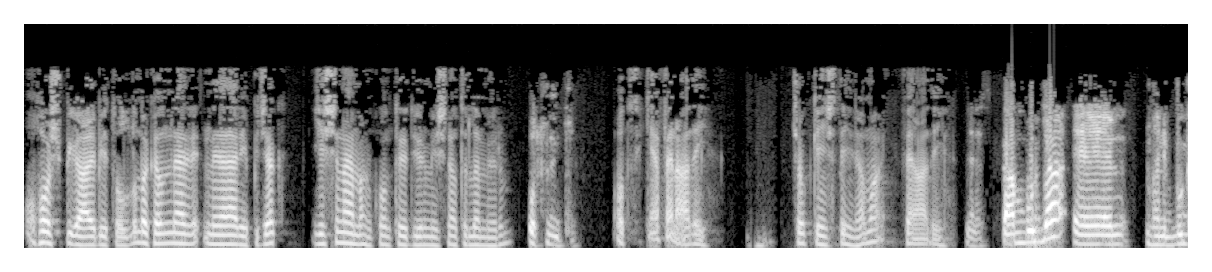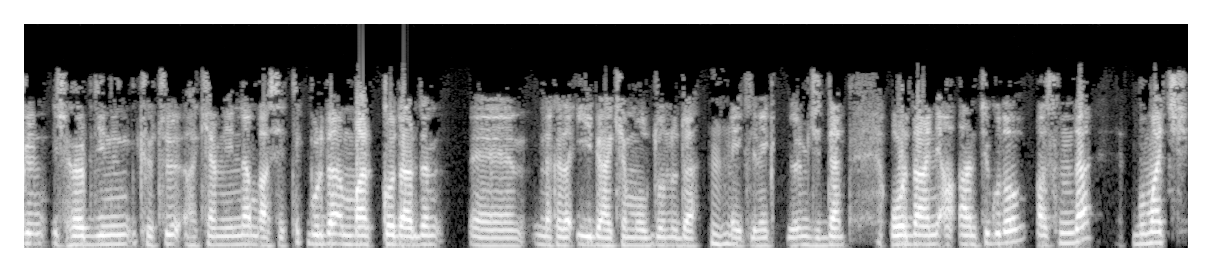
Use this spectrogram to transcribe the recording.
hoş bir galibiyet oldu. Bakalım neler, neler yapacak. Yaşını hemen kontrol ediyorum. Yaşını hatırlamıyorum. 32. 32 yani fena değil. Çok genç değil ama fena değil. Evet. Ben burada e, hani bugün Herb Dean'in kötü hakemliğinden bahsettik. Burada Mark Goddard'ın e, ne kadar iyi bir hakem olduğunu da Hı hı. eklemek istiyorum. Cidden orada hani Antigulov aslında bu maç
